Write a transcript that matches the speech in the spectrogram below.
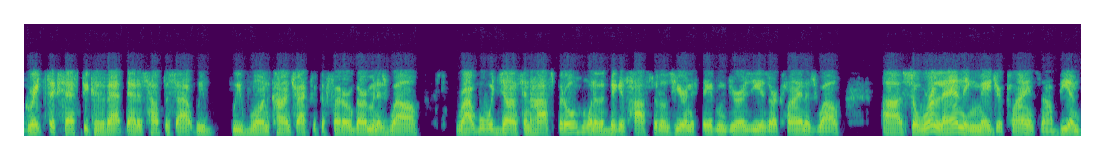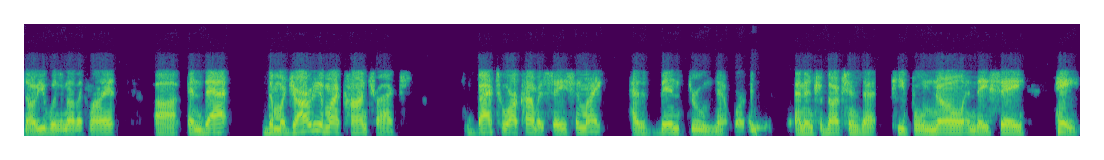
great success because of that. That has helped us out. We've we've won contracts with the federal government as well. Robert Wood Johnson Hospital, one of the biggest hospitals here in the state of New Jersey, is our client as well. Uh, so we're landing major clients now. BMW was another client, uh, and that the majority of my contracts, back to our conversation, Mike, has been through network and introductions that people know and they say, hey,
